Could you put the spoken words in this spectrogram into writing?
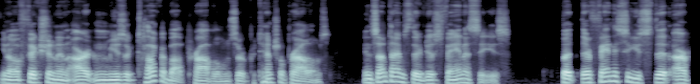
you know, fiction and art and music talk about problems or potential problems. And sometimes they're just fantasies, but they're fantasies that are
